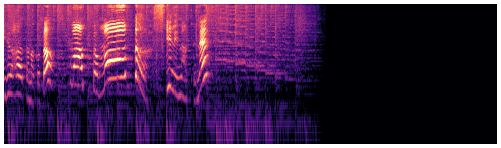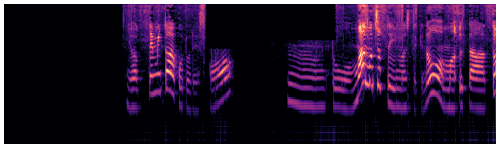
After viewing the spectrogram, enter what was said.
イルハートのこときになってね。やってみたいことですか？うーんと前もちょっと言いましたけど、まあ、歌と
